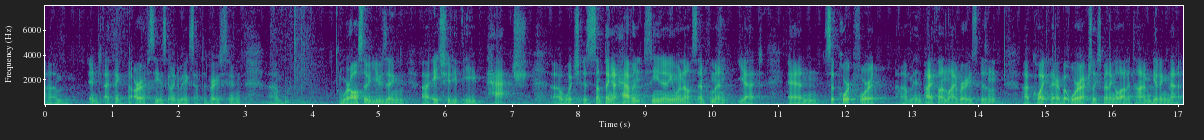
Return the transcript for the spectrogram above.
Um, and I think the RFC is going to be accepted very soon. Um, we're also using uh, HTTP patch, uh, which is something I haven't seen anyone else implement yet, and support for it um, in Python libraries isn't uh, quite there, but we're actually spending a lot of time getting that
